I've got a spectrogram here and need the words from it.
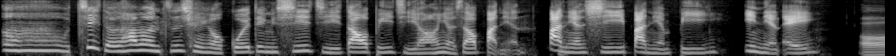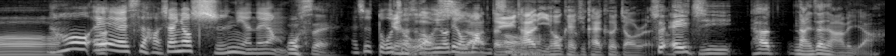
嗯，我记得他们之前有规定，C 级到 B 级好像也是要半年，半年 C，半年 B，一年 A，、哦，然后 AS 好像要十年的样子，哇塞，还是多久？我有点忘记了。等于他以后可以去开课教人啊。所以 A 级它难在哪里啊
